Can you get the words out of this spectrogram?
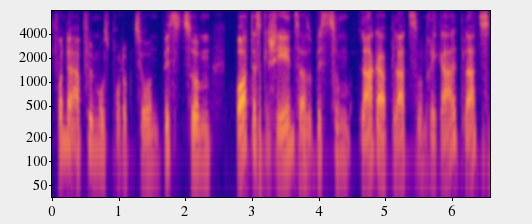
von der Apfelmusproduktion bis zum Ort des Geschehens, also bis zum Lagerplatz und Regalplatz,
